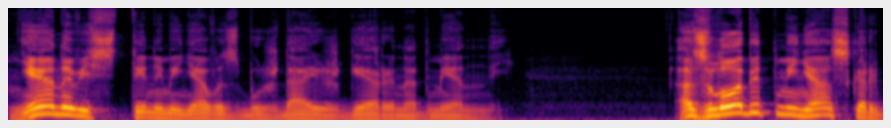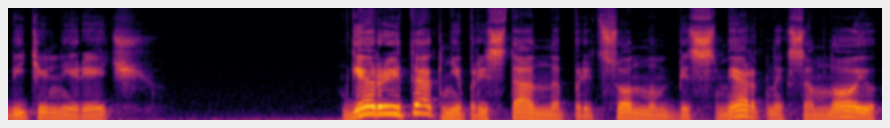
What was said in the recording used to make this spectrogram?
Ненависть ты на меня возбуждаешь, Геры надменный. Озлобит меня оскорбительной речью. Гера и так непрестанно пред сонмом бессмертных со мною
